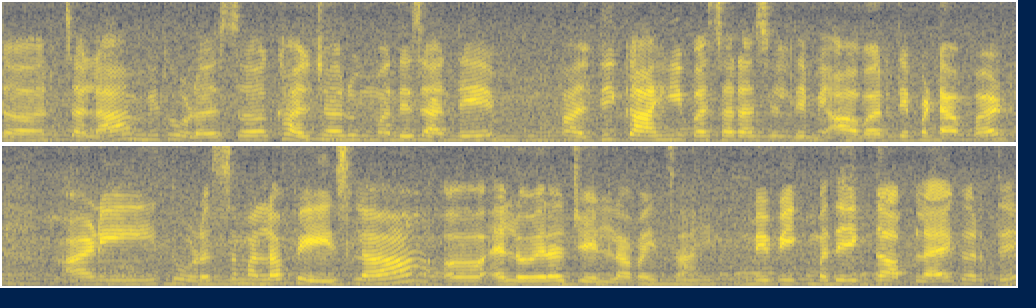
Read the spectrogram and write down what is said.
तर चला मी थोडंसं खालच्या रूममध्ये जाते. खालती काही पसारा असेल ते मी आवरते पटापट. आणि थोडंसं मला फेसला ॲलोवेरा जेल लावायचं आहे. मी वीकमध्ये एकदा अप्लाय करते.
